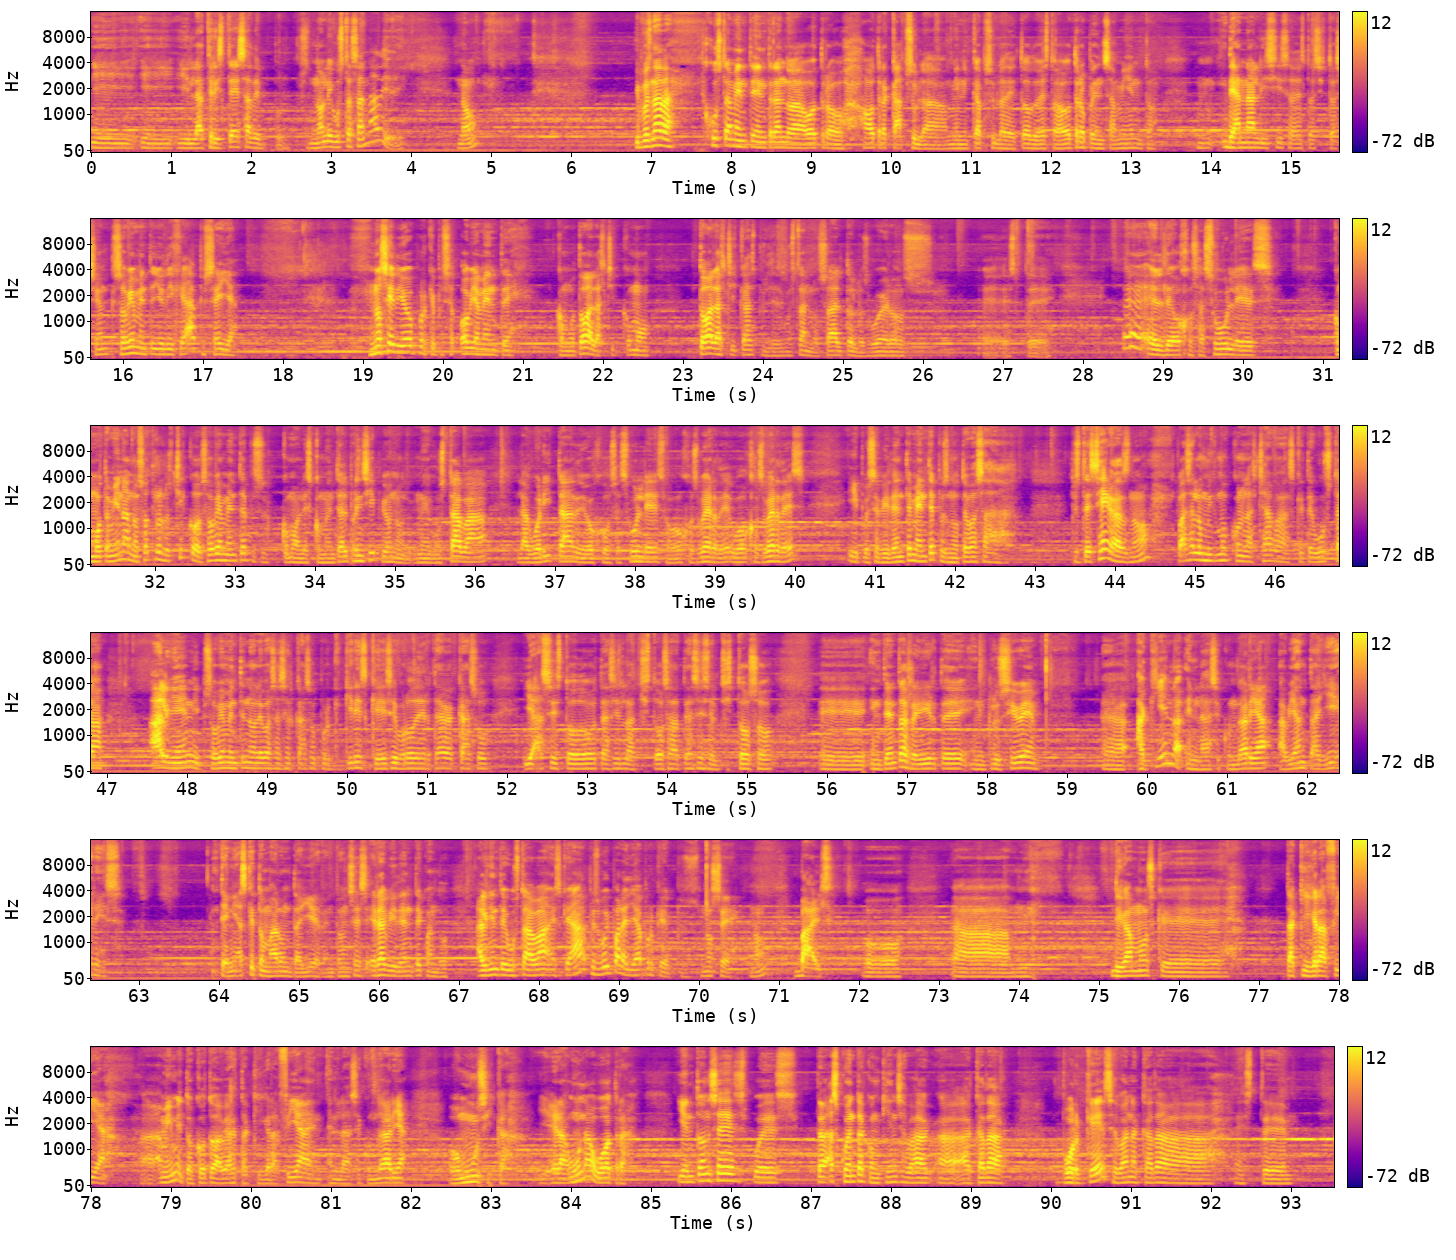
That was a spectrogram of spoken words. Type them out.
y, la tristeza de pues, no le gustas a nadie, ¿no? Y pues nada, justamente entrando a, otro, a otra cápsula, mini cápsula de todo esto, a otro pensamiento mm, de análisis a esta situación, pues obviamente yo dije, ah, pues ella. No se dio porque pues obviamente, como todas las, como todas las chicas, pues les gustan los altos, los güeros, este eh, el de ojos azules, como también a nosotros los chicos, obviamente, pues como les comenté al principio, me gustaba la güerita de ojos azules o ojos verdes o ojos verdes y pues evidentemente pues no te vas a pues te cegas, ¿no? Pasa lo mismo con las chavas, que te gusta alguien y pues obviamente no le vas a hacer caso porque quieres que ese brother te haga caso y haces todo, te haces la chistosa, te haces el chistoso eh, intentas reírte, inclusive eh, aquí en la, en la secundaria habían talleres, tenías que tomar un taller, entonces era evidente cuando alguien te gustaba, es que, ah, pues voy para allá porque, pues, no sé, ¿no? Vals, o digamos que taquigrafía, a mí me tocó todavía taquigrafía en, en la secundaria, o música, y era una u otra. Y entonces, pues, te das cuenta con quién se va a, cada... ¿Por qué se van a cada... Este,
